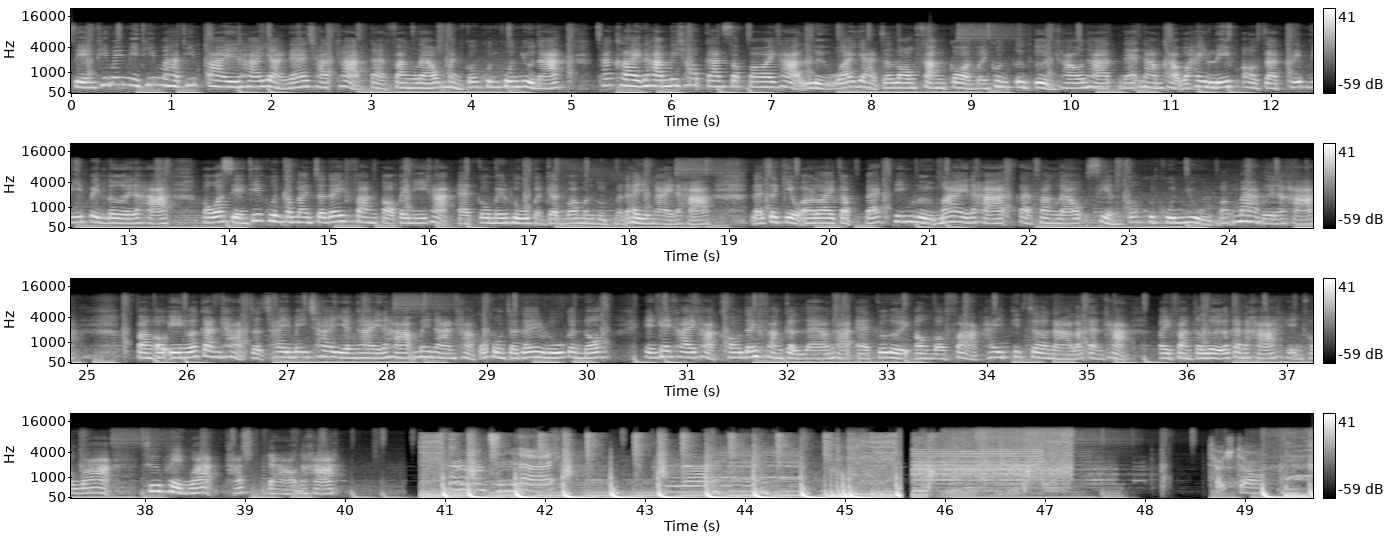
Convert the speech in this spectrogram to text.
เสียงที่ไม่มีที่มาที่ไปนะคะ อย่างแน่ชัดค่ะ แต่ฟังแล้วมันก็คุ้นๆอยู่นะ ถ้าใครนะคะไม่ชอบการสปอยค่ะ หรือว่าอยากจะลองฟังก่อนเหมือนคนอื่นๆเขานะคะ แนะนำค่ะว่าให้ลีฟออกจากคลิปนี้ไปเลยนะคะ เพราะว่าเสียงที่คุณกำลังจะได้ฟังต่อไปนี้ค่ะ แอดก็ไม่รู้เหมือนกันว่ามันหลุดมาได้ยังไงนะคะ และจะเกี่ยวอะไรกับ Blackpink หรือไม่นะคะ แต่ฟังแล้วเสียงก็คุ้นๆอยู่มาก ๆเลยนะคะ ฟังเอาเองแล้วกันค่ะ จะใช่ไม่ใช่ยังไงนะคะ ไม่นานค่ะก็คงจะได้รู้กันเนาะ เห็นใครๆค่ะ เขาได้ฟังกันแล้วนะคะ แอดก็เลยเอามาฝากให้พิจารณาแล้วกันค่ะ ไปฟังกันเลยแล้วกันนะคะ เห็นเขาว่าชื่อเพลงว่า Touchdown นะคะ tonight. Tonight. Touchdown.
